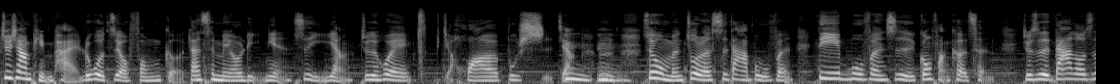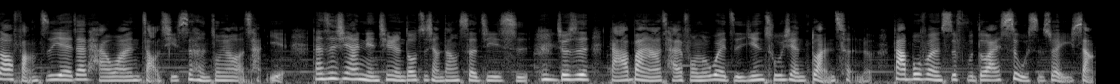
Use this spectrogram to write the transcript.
就像品牌如果只有风格，但是没有理念是一样，就是会比较。华而不实，这样，嗯，所以我们做了四大部分。第一部分是工坊课程，就是大家都知道纺织业在台湾早期是很重要的产业，但是现在年轻人都只想当设计师，就是打板啊、裁缝的位置已经出现断层了，大部分师傅都在四五十岁以上。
